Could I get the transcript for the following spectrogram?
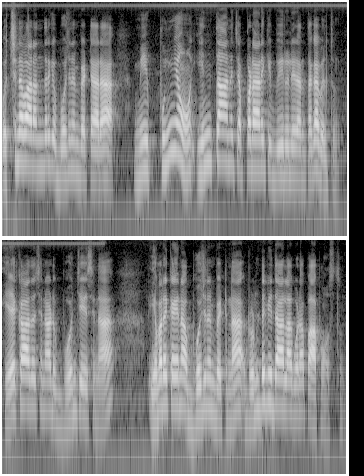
వచ్చిన వారందరికీ భోజనం పెట్టారా? మీ పుణ్యం ఇంత అని చెప్పడానికి వీలు లేనంతగా వెళ్తుంది. ఏకాదశి నాడు భోజనం చేసినా ఎవరికైనా భోజనం పెట్టినా రెండు విధాలా కూడా పాపం వస్తుంది.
